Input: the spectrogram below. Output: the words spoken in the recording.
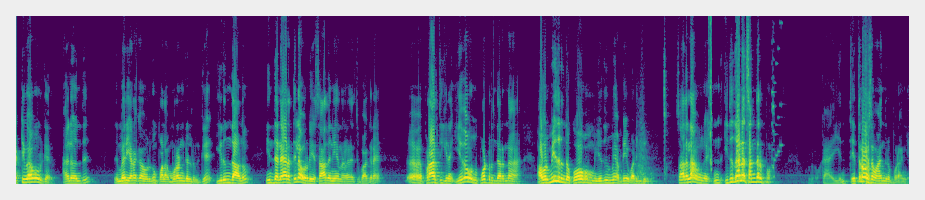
ஆக்டிவாகவும் இருக்கார். அதில் வந்து இது மாதிரி எனக்கும் அவருக்கும் பல முரண்கள் இருக்குது இருந்தாலும் இந்த நேரத்தில் அவருடைய சாதனையை நான் நினச்சி பார்க்குறேன் பிரார்த்திக்கிறேன். ஏதோ ஒன்று போட்டிருந்தாருன்னா அவர் மீது இருந்த கோபம் எதுவுமே அப்படியே வடிஞ்சிருக்கும் ஸோ அதெல்லாம் அவங்க இதுதானே சந்தர்ப்பம். எத்தனை வருஷம் வாழ்ந்துட போகிறாங்க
